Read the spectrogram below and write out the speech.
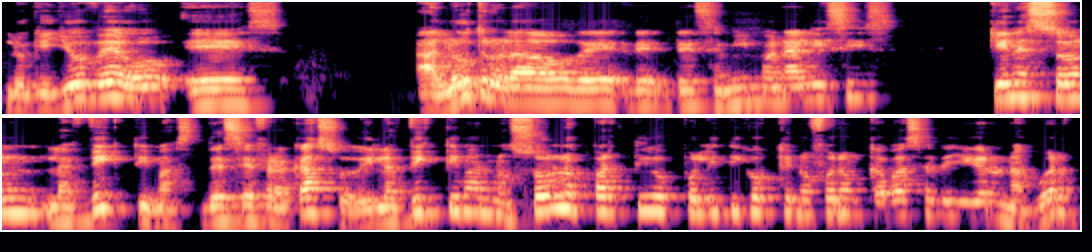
Lo que yo veo es, al otro lado de, ese mismo análisis, quiénes son las víctimas de ese fracaso. Y las víctimas no son los partidos políticos que no fueron capaces de llegar a un acuerdo.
